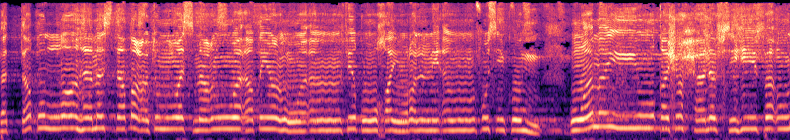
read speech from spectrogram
فاتقوا الله ما استطعتم واسمعوا وأطيعوا وأنفقوا خيرا لأنفسكم. ومن يوق شح نفسه فأولئك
